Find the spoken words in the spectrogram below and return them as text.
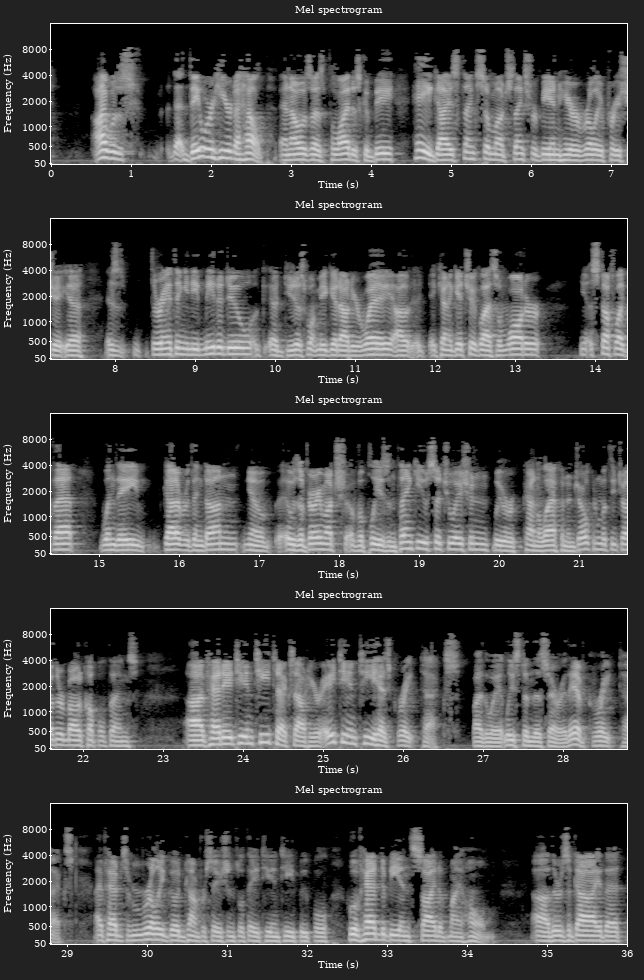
I was they were here to help, and I was as polite as could be. Hey guys, thanks so much. Thanks for being here. Really appreciate you. Is there anything you need me to do? Uh, do you just want me to get out of your way? Uh, can I get you a glass of water? You know, stuff like that. When they got everything done, you know, it was a very much of a please and thank you situation. We were kind of laughing and joking with each other about a couple things. Uh, I've had AT&T techs out here. AT&T has great techs, by the way, at least in this area. They have great techs. I've had some really good conversations with AT&T people who have had to be inside of my home. Uh, there's a guy that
